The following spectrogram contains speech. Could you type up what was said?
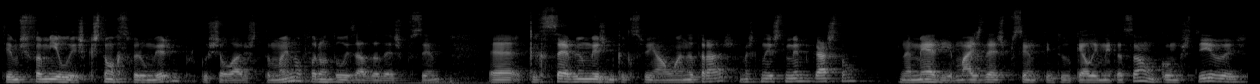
temos famílias que estão a receber o mesmo, porque os salários também não foram atualizados a 10%, eh, que recebem o mesmo que recebiam há um ano atrás, mas que neste momento gastam, na média, mais 10% em tudo que é alimentação, combustíveis,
